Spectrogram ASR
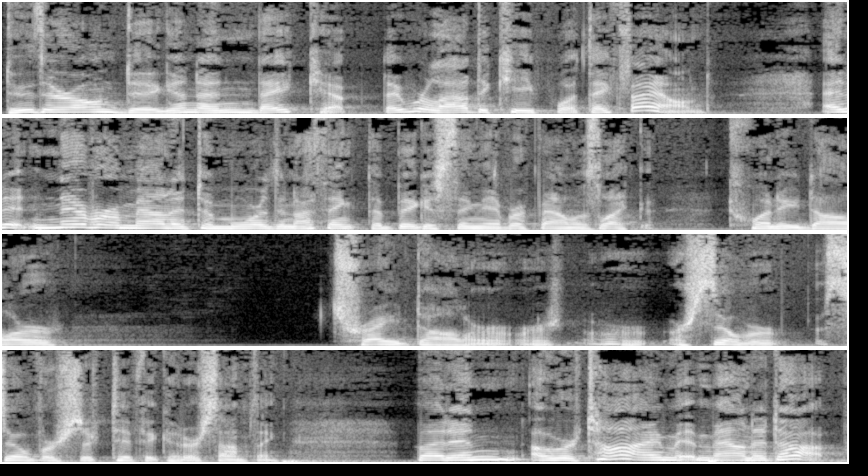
do their own digging and they kept, they were allowed to keep what they found. And it never amounted to more than I think the biggest thing they ever found was like $20 trade dollar or, or, or silver, silver certificate or something. But in, over time, it mounted up.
